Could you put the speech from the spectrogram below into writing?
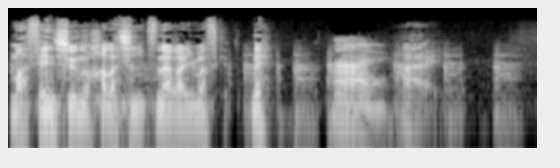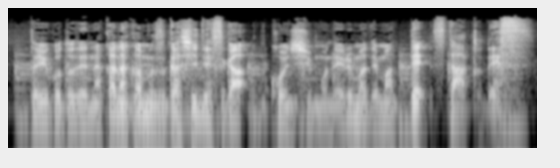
まあ先週の話につながりますけどね。はい。はい。ということでなかなか難しいですが、今週も寝るまで待ってスタートです。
